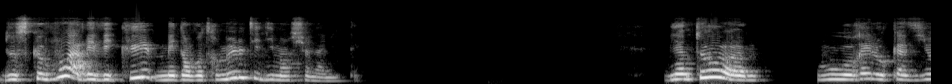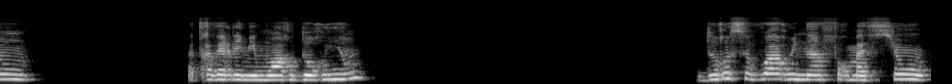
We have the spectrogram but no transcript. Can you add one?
de ce que vous avez vécu, mais dans votre multidimensionnalité. Bientôt, euh, vous aurez l'occasion, à travers les mémoires d'Orion, de recevoir une information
